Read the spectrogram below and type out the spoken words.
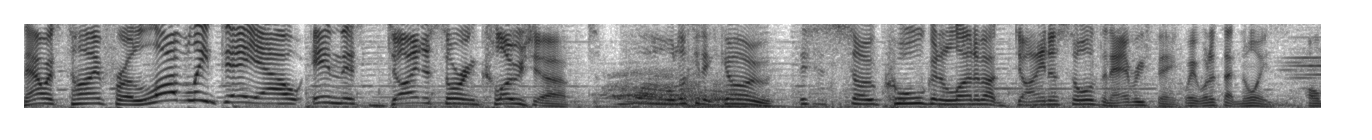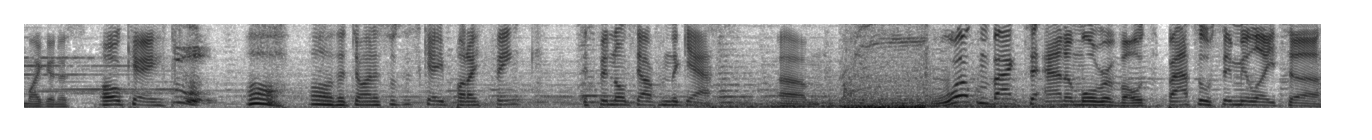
Now it's time for a lovely day out in this dinosaur enclosure. Whoa, look at it go. This is so cool. Gonna learn about dinosaurs and everything. Wait, what is that noise? Oh my goodness. Okay. Oh, oh, the dinosaurs escaped, but I think it's been knocked out from the gas. Um, welcome back to Animal Revolt's Battle Simulator.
